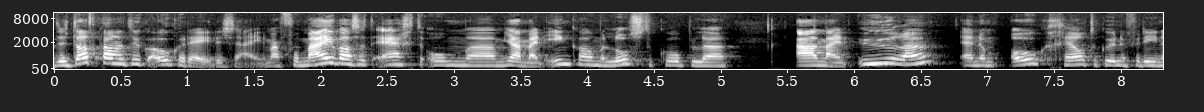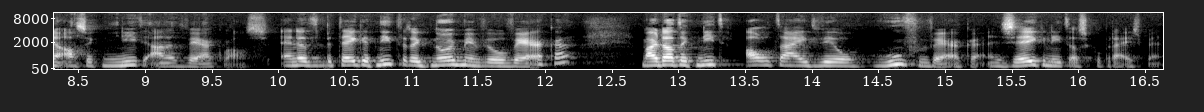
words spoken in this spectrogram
dus dat kan natuurlijk ook een reden zijn. Maar voor mij was het echt om uh, ja, mijn inkomen los te koppelen aan mijn uren. En om ook geld te kunnen verdienen als ik niet aan het werk was. En dat betekent niet dat ik nooit meer wil werken. Maar dat ik niet altijd wil hoeven werken. En zeker niet als ik op reis ben.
